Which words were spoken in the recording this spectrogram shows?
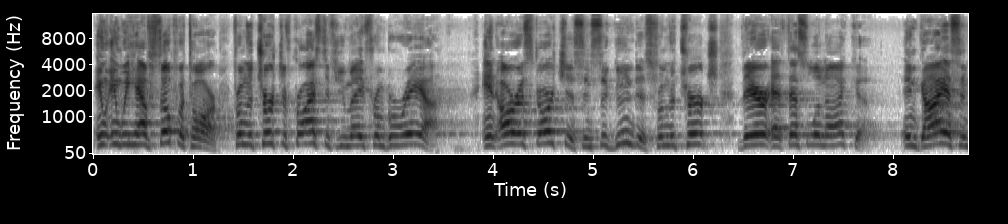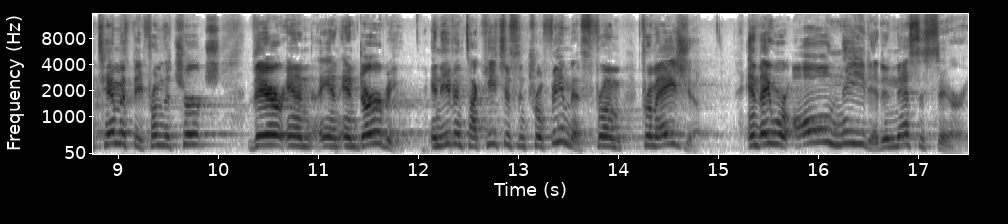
And, and, we have Sopater from the Church of Christ, if you may, from Berea, and Aristarchus and Secundus from the church there at Thessalonica and Gaius and Timothy from the church there in, in, in Derbe, and even Tychicus and Trophimus from, from Asia. And they were all needed and necessary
